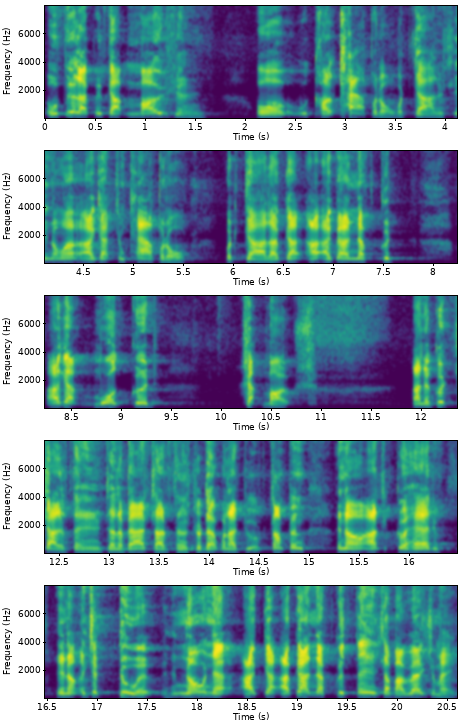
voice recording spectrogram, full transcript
We feel like we've got margin, or we call it capital with God. It's, you know what? I got some capital with God. I've got, I, have got enough good, I got more good check marks on the good side of things and the bad side of things, so that when I do something, you know, I just go ahead, you know, and just do it, knowing that I've got, I've got enough good things on my resume.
